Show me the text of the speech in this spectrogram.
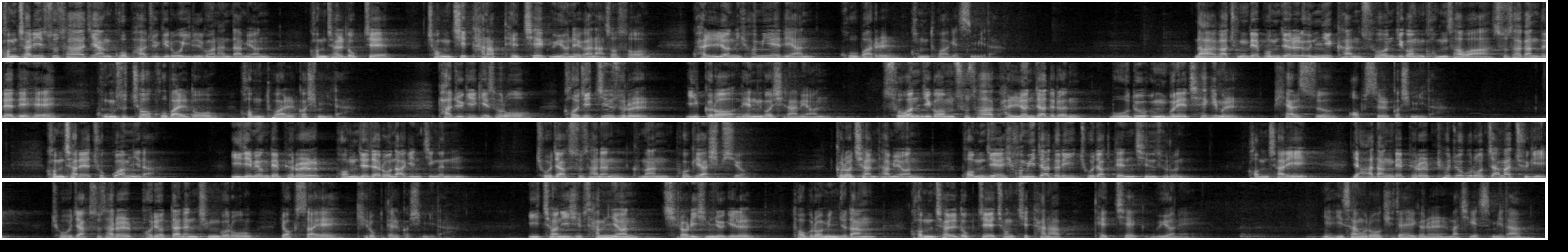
검찰이 수사하지 않고 봐주기로 일관한다면 검찰 독재 정치 탄압 대책위원회가 나서서 관련 혐의에 대한 고발을 검토하겠습니다. 나아가 중대 범죄를 은닉한 수원지검 검사와 수사관들에 대해 공수처 고발도 검토할 것입니다. 봐주기 기소로 거짓 진술을 이끌어 낸 것이라면 수원지검 수사 관련자들은 모두 응분의 책임을 피할 수 없을 것입니다. 검찰에 촉구합니다. 이재명 대표를 범죄자로 낙인 찍은 조작 수사는 그만 포기하십시오. 그렇지 않다면 범죄 혐의자들이 조작된 진술은 검찰이 야당 대표를 표적으로 짜맞추기 조작 수사를 벌였다는 증거로 역사에 기록될 것입니다. 2023년 7월 26일 더불어민주당 검찰 독재 정치 탄압 대책위원회 예, 이상으로 기자회견을 마치겠습니다.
